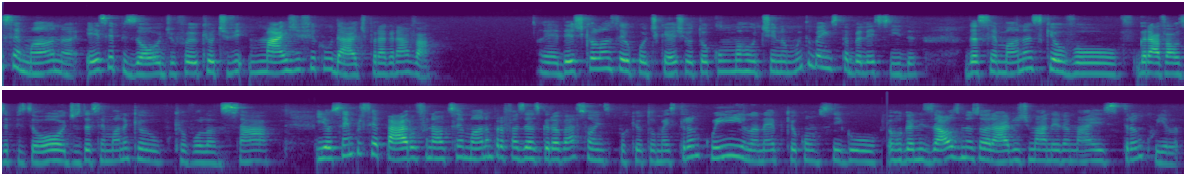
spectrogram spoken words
semana, esse episódio foi o que eu tive mais dificuldade para gravar. É, desde que eu lancei o podcast, eu tô com uma rotina muito bem estabelecida das semanas que eu vou gravar os episódios, da semana que eu, que eu vou lançar. E eu sempre separo o final de semana para fazer as gravações, porque eu tô mais tranquila, né? Porque eu consigo organizar os meus horários de maneira mais tranquila.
